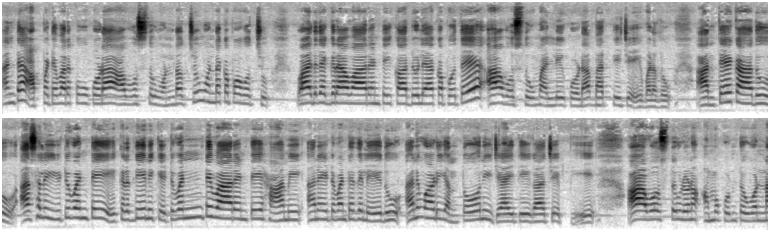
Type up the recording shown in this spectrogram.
అంటే అప్పటి వరకు కూడా ఆ వస్తువు ఉండొచ్చు ఉండకపోవచ్చు. వాడి దగ్గర వారంటీ కార్డు లేకపోతే ఆ వస్తువు మళ్ళీ కూడా భర్తీ చేయబడదు. అంతేకాదు అసలు ఇటువంటి ఇక్కడ దీనికి ఎటువంటి వారంటీ హామీ అనేటువంటిది లేదు అని వాడు ఎంతో నిజాయితీగా చెప్పి ఆ వస్తువులను అమ్ముకుంటూ ఉన్న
